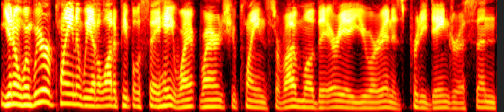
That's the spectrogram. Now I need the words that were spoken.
you know, when we were playing it, we had a lot of people say, "Hey, why why aren't you playing survival mode? The area you are in is pretty dangerous." And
